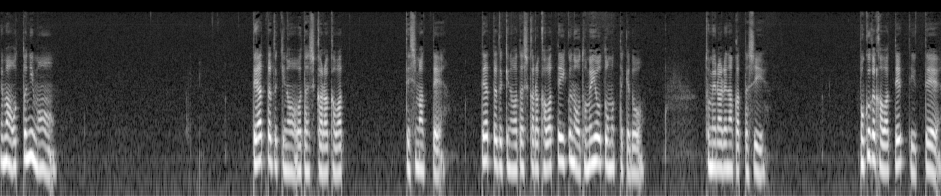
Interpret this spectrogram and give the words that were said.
でまあ夫にも出会った時の私から変わってしまって出会った時の私から変わっていくのを止めようと思ったけど止められなかったし僕が変わってって言って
